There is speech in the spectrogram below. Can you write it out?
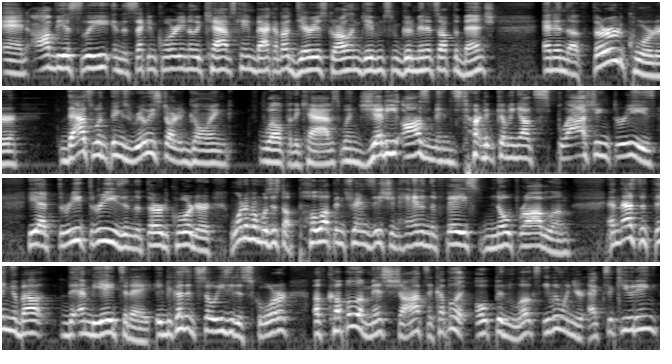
And obviously, in the second quarter, you know, the Cavs came back. I thought Darius Garland gave him some good minutes off the bench. And in the third quarter, that's when things really started going well for the Cavs when Cedi Osman started coming out splashing threes. He had three threes in the third quarter. One of them was just a pull up in transition, hand in the face, no problem. And that's the thing about the NBA today. Because it's so easy to score, a couple of missed shots, a couple of open looks, even when you're executing,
